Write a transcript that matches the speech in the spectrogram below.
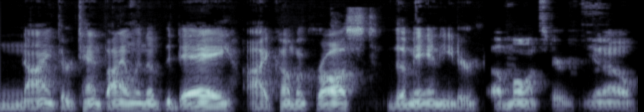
ninth or 10th island of the day, I come across the man eater, a monster, you know,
